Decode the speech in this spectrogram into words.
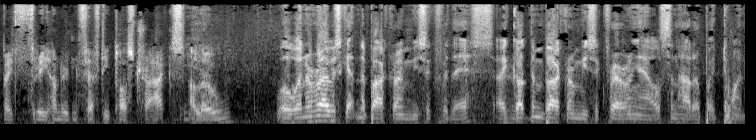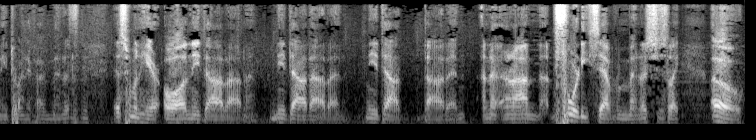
about 350 plus tracks alone. Well, whenever I was getting the background music for this, I Mm-hmm. got them background music for everything else and had about 20, 25 minutes. Mm-hmm. This one here, oh, I need that add in, need that add in, need that that in. And, and at 47 minutes, she's like, oh,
